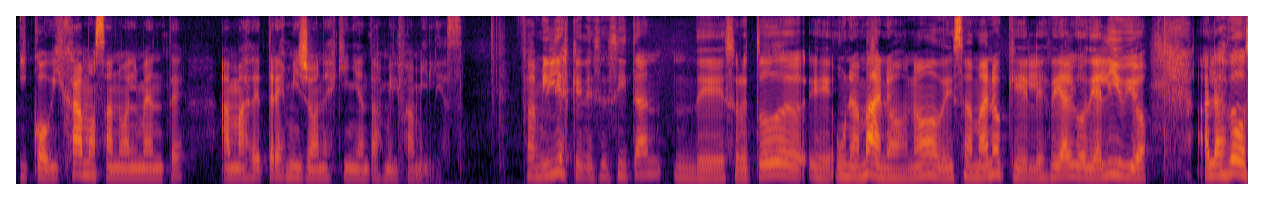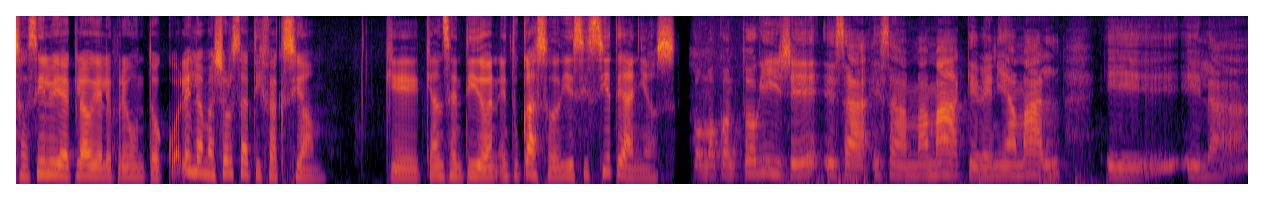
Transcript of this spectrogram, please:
y cobijamos anualmente a más de 3.500.000 familias familias que necesitan de, sobre todo, eh, una mano, ¿no? De esa mano que les dé algo de alivio. A las dos, a Silvia y a Claudia, le pregunto, ¿cuál es la mayor satisfacción que, han sentido, en, tu caso, 17 años? Como contó Guille, esa, mamá que venía mal y, la,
